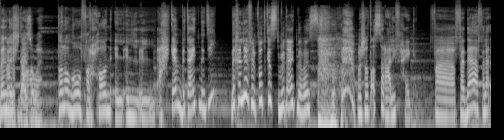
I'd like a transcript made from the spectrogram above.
كنت عايز أقوله. دعوه طالما هو فرحان ال ال الأحكام بتاعتنا دي نخليها في البودكاست بتاعتنا بس. مش هتأثر عليه في حاجة. ف... فده فلا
